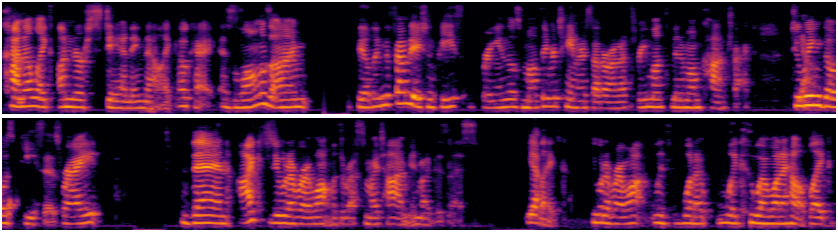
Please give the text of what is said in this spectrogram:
kind of like understanding that like okay as long as i'm building the foundation piece bringing those monthly retainers that are on a three month minimum contract doing yeah. those pieces right? Then i can do whatever i want with the rest of my time in my business. Yeah. Like do whatever i want with what i like who i want to help. Like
